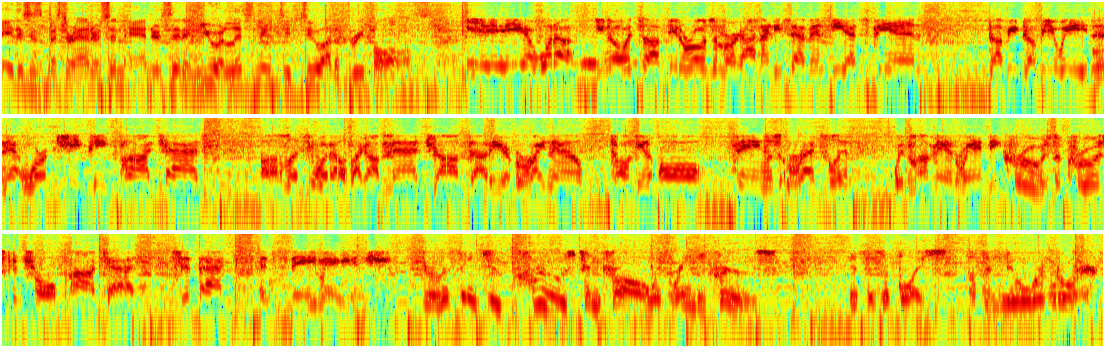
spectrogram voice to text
Hey, this is Mr. Anderson Anderson, and you are listening to Two Out of Three Falls. Yeah, yeah, yeah. What up? You know, it's uh, Peter Rosenberg, Hot 97, ESPN, WWE Network, Cheap Heat Podcast. Um, let's see what else. I got mad jobs out here, but right now, talking all things wrestling with my man Randy Cruz, the Cruise Control Podcast. Sit back and stay mage. You're listening to Cruise Control with Randy Cruz. This is the voice of the New World Order.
